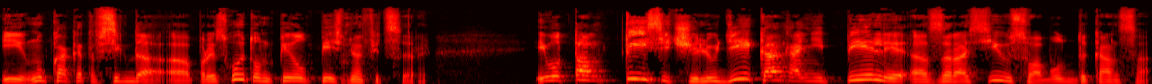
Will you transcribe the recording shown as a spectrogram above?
И, ну, как это всегда происходит, он пел песню «Офицеры». И вот там тысячи людей, как они пели э, за Россию свободу до конца.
